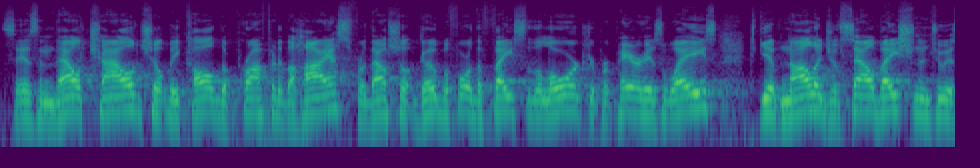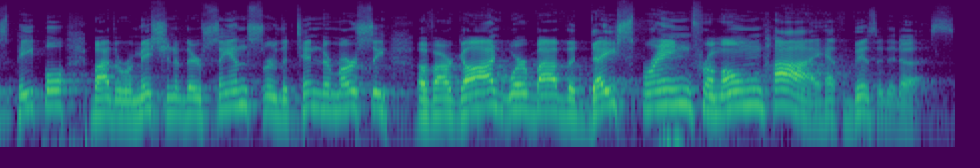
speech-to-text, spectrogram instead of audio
it says, And thou, child, shalt be called the prophet of the highest, for thou shalt go before the face of the Lord to prepare his ways, to give knowledge of salvation unto his people by the remission of their sins through the tender mercy of our God, whereby the day spring from on high hath visited us.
